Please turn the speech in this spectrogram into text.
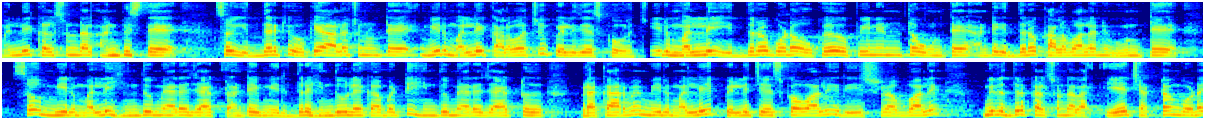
మళ్ళీ కలిసి ఉండాలి అనిపిస్తే సో ఇద్దరికి ఒకే ఆలోచన ఉంటే మీరు మళ్ళీ కలవచ్చు పెళ్ళి చేసుకోవచ్చు. మీరు మళ్ళీ ఇద్దరు కూడా ఒకే ఒపీనియన్తో ఉంటే అంటే ఇద్దరు కలవాలని ఉంటే సో మీరు మళ్ళీ హిందూ మ్యారేజ్ యాక్ట్ అంటే మీరు ఇద్దరు హిందువులే కాబట్టి హిందూ మ్యారేజ్ యాక్ట్ ప్రకారమే మీరు మళ్ళీ పెళ్ళి చేసుకోవాలి రిజిస్టర్ అవ్వాలి మీరు ఇద్దరు కలిసి ఉండాలి. ఏ చట్టం కూడా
